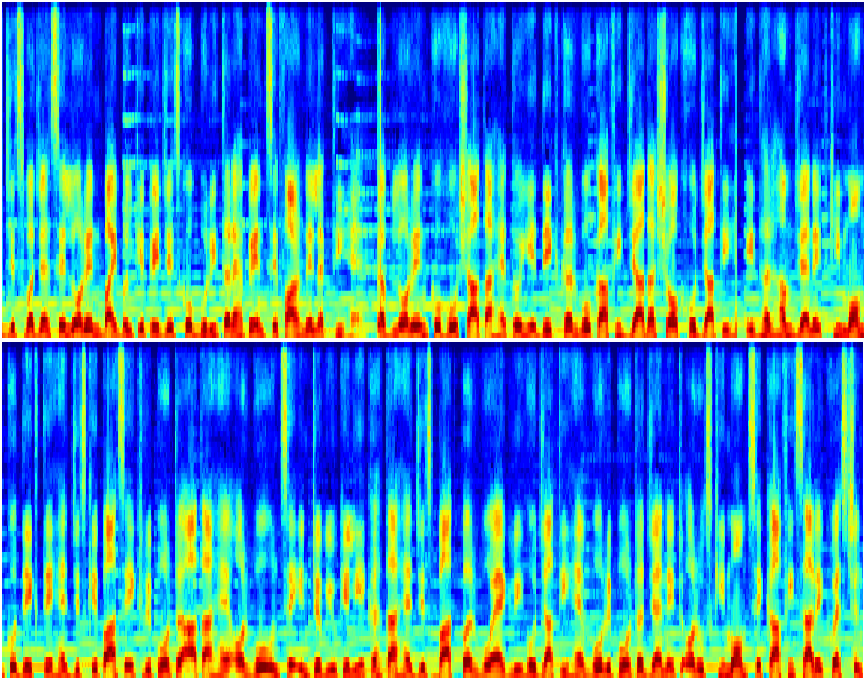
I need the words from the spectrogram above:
जिस वजह से लॉरेन बाइबल के पेजेस को बुरी तरह पेन से फाड़ने लगती है। जब लॉरेन को होश आता है तो ये देखकर वो काफ़ी ज़्यादा शौक हो जाती है। इधर हम जेनेट की मॉम को देखते हैं जिसके पास एक रिपोर्टर आता है और वो उनसे इंटरव्यू के लिए कहता है जिस बात पर वो एग्री हो जाती है। वो रिपोर्टर जेनेट और उसकी मॉम से काफ़ी सारे क्वेश्चन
